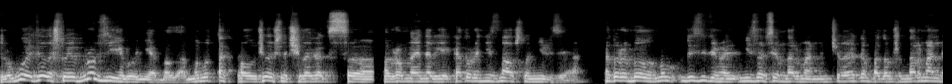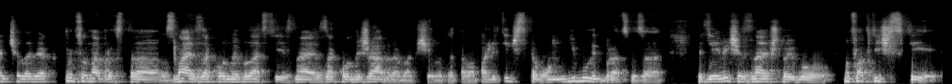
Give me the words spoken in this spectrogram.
Другое дело, что и в Грузии его не было. Но вот так получилось, что человек с огромной энергией, который не знал, что нельзя, который был ну, действительно не совсем нормальным человеком, потому что нормальный человек, просто-напросто, зная законы власти и зная законы жанра вообще вот этого политического, он не будет браться за эти вещи, зная, что его ну, фактически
